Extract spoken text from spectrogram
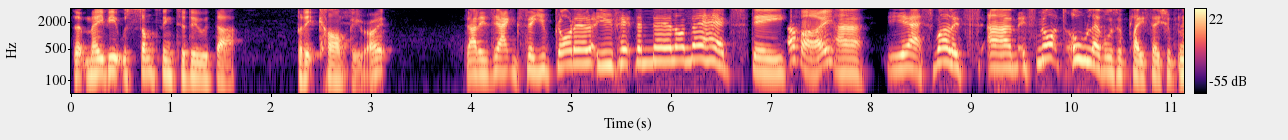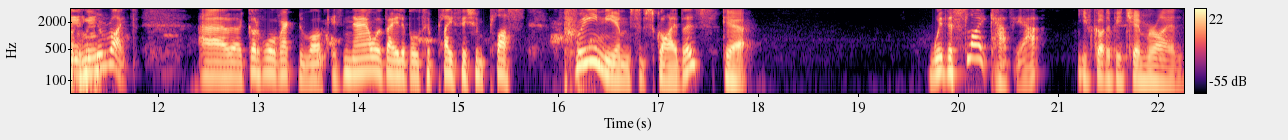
that maybe it was something to do with that, but it can't be, right? That is so you've got it. You've hit the nail on the head, Steve. Have I? Uh, yes. Well, it's um, it's not all levels of PlayStation Plus, Mm-hmm. but you're right. Uh, God of War Ragnarok is now available to PlayStation Plus premium subscribers yeah. with a slight caveat. You've got to be Jim Ryan.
